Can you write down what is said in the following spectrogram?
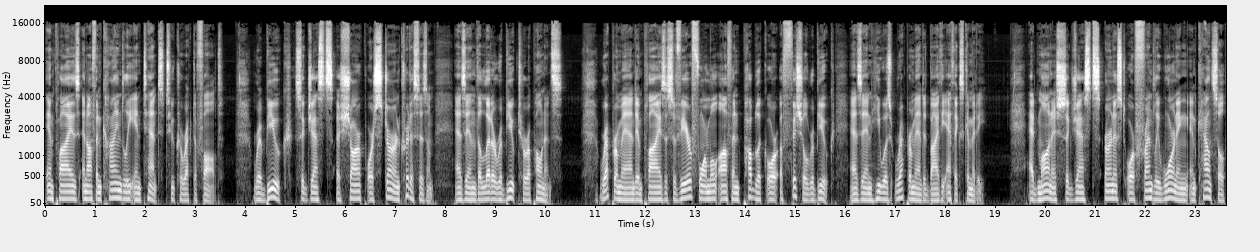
implies an often kindly intent to correct a fault. Rebuke suggests a sharp or stern criticism, as in the letter rebuked her opponents. Reprimand implies a severe, formal, often public or official rebuke, as in he was reprimanded by the ethics committee. Admonish suggests earnest or friendly warning and counsel,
